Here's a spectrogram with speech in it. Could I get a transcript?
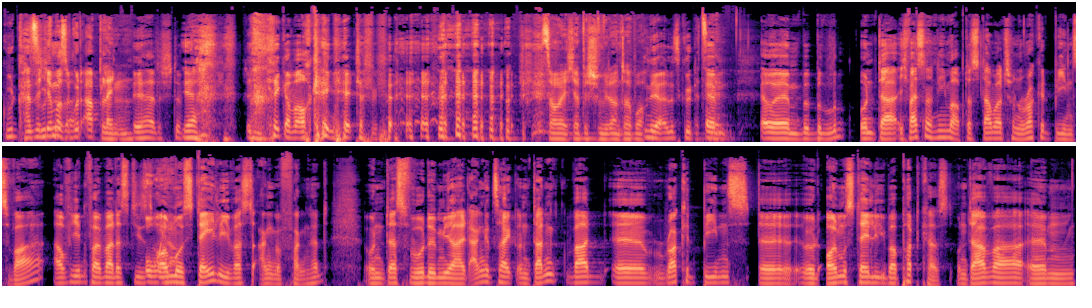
gut, Kannst dich immer so gut ablenken. Ja, das stimmt. Ja. Ich krieg aber auch kein Geld dafür. Sorry, ich habe dich schon wieder unterbrochen. nee, alles gut. Ähm, ähm, und da, ich weiß noch nicht mal, ob das damals schon Rocket Beans war. Auf jeden Fall war das dieses Oh, ja. Almost Daily, was da angefangen hat. Und das wurde mir halt angezeigt. Und dann war äh, Rocket Beans äh, Almost Daily über Podcast. Und da war ähm,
